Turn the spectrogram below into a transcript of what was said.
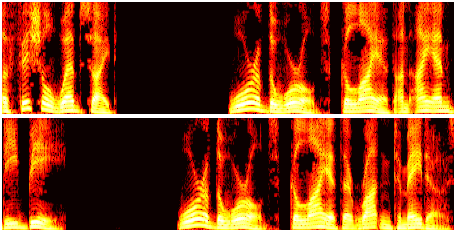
Official website War of the Worlds, Goliath on IMDb War of the Worlds, Goliath at Rotten Tomatoes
